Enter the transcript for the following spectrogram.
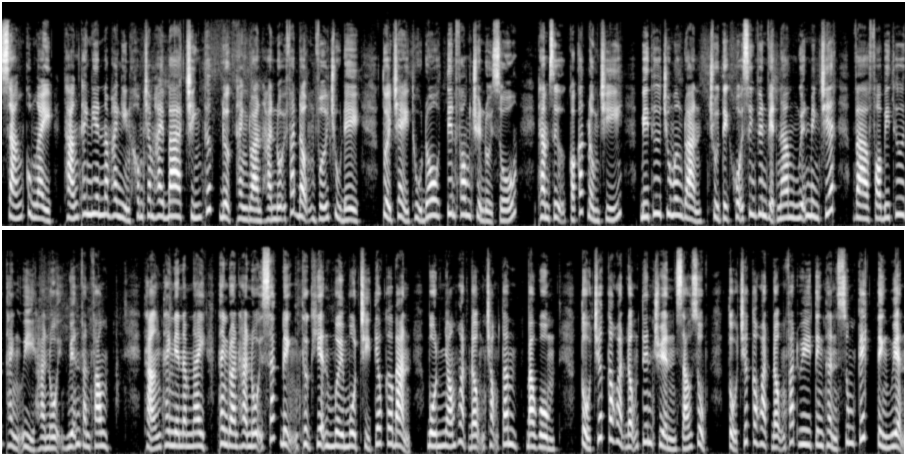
Sáng cùng ngày, tháng thanh niên năm 2023 chính thức được Thành đoàn Hà Nội phát động với chủ đề Tuổi trẻ thủ đô tiên phong chuyển đổi số. Tham dự có các đồng chí Bí thư Trung ương Đoàn, Chủ tịch Hội sinh viên Việt Nam Nguyễn Minh Chiết và Phó Bí thư Thành ủy Hà Nội Nguyễn Văn Phong. Tháng thanh niên năm nay, Thành đoàn Hà Nội xác định thực hiện 11 chỉ tiêu cơ bản, 4 nhóm hoạt động trọng tâm bao gồm tổ chức các hoạt động tuyên truyền, giáo dục, tổ chức các hoạt động phát huy tinh thần sung kích, tình nguyện,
